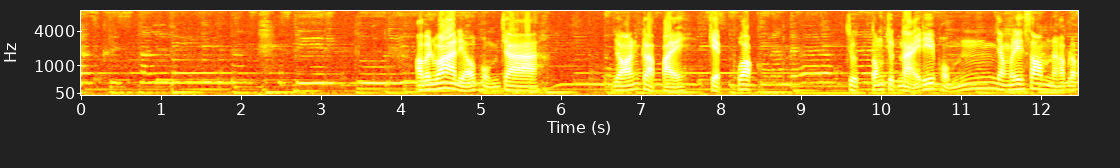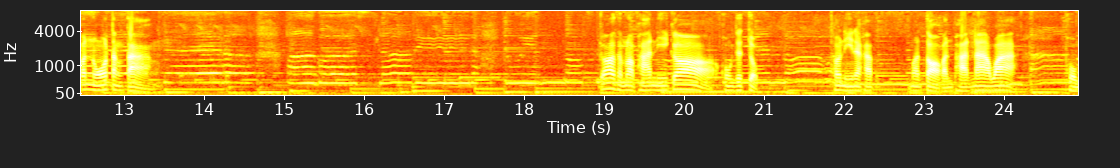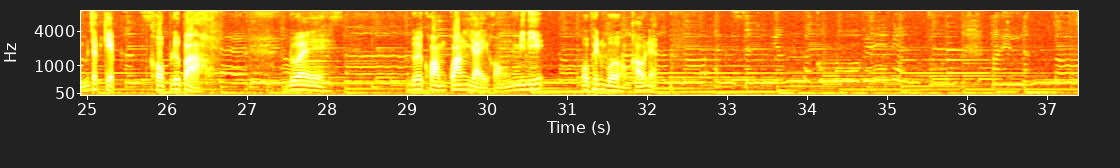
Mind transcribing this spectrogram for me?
เอาเป็นว่าเดี๋ยวผมจะย้อนกลับไปเก็บพวกจุดตรงจุดไหนที่ผมยังไม่ได้ซ่อมนะครับ แล้วก็โน้ตต่าง ก็สำหรับพาร์ทนี้ก็คงจะจบเท่านี้นะครับ มาต่อกันพาร์ทหน้าว่า ผมจะเก็บครบหรือเปล่า ด้วยด้วยความกว้างใหญ่ของมินิโอเพนเวิ d ของเขาเนี่ย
